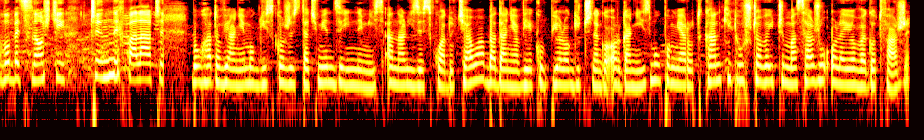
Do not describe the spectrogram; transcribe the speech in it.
w obecności czynnych palaczy. Bełchatowianie mogli skorzystać m.in. z analizy składu ciała, badania wieku biologicznego organizmu, pomiaru tkanki tłuszczowej czy masażu olejowego twarzy.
